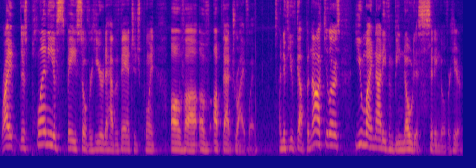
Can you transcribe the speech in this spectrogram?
right? There's plenty of space over here to have a vantage point of, uh, of up that driveway. And if you've got binoculars, you might not even be noticed sitting over here.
